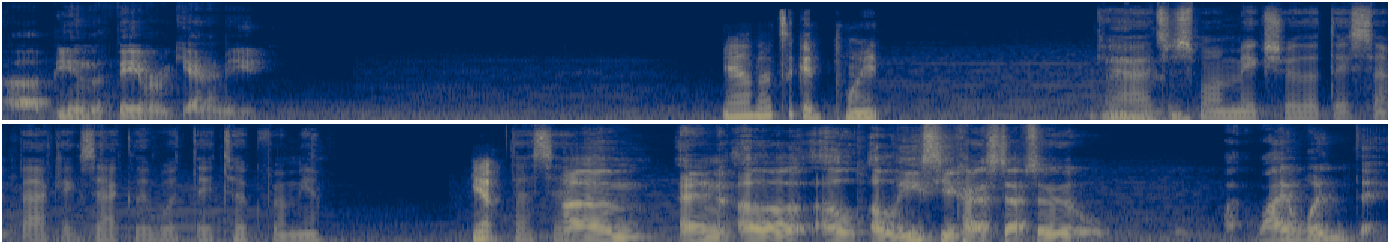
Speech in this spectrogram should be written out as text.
uh, be in the favor of Ganymede. Yeah, that's a good point. Yeah, I Mhm. just want to make sure that they sent back exactly what they took from you. Yep. That's it. Um, and uh, Al- Alicia kind of steps in. "Why- Why wouldn't they?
